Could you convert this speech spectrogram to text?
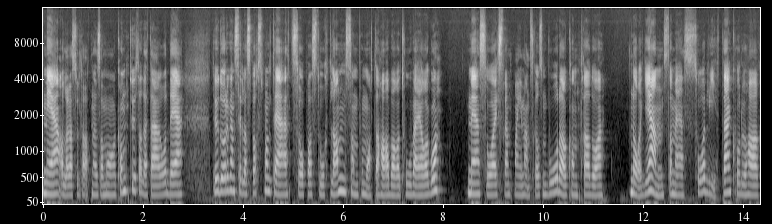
med alle resultatene som har kommet ut av dette. Og det, det er jo da du kan stille spørsmål til et såpass stort land som på en måte har bare to veier å gå, med så ekstremt mange mennesker som bor der, kontra da Norge igjen, som er så lite, hvor du har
